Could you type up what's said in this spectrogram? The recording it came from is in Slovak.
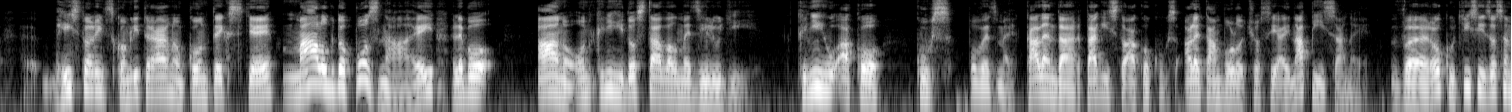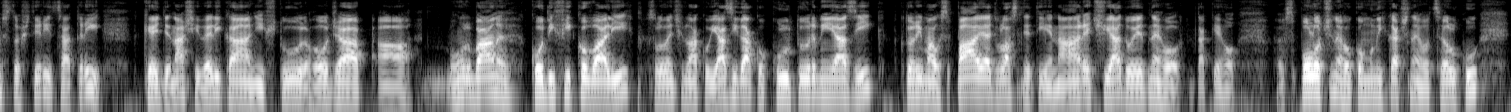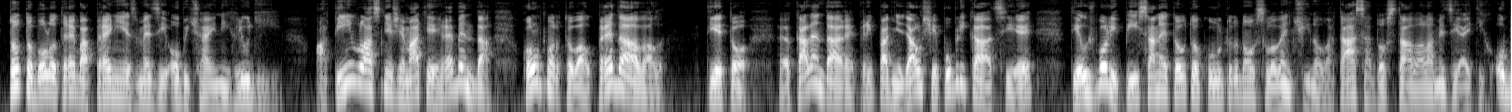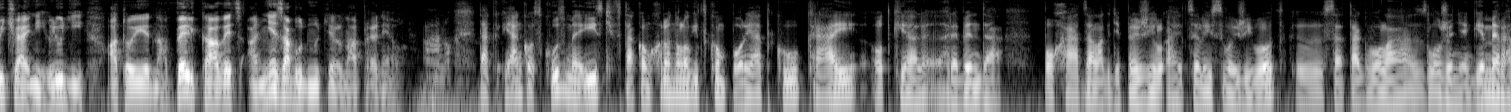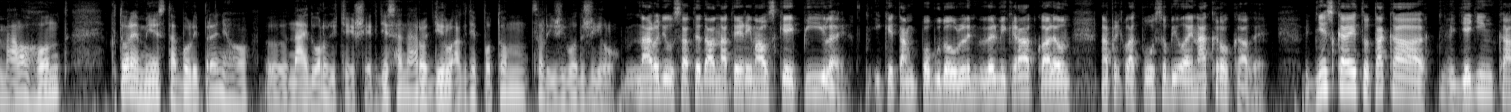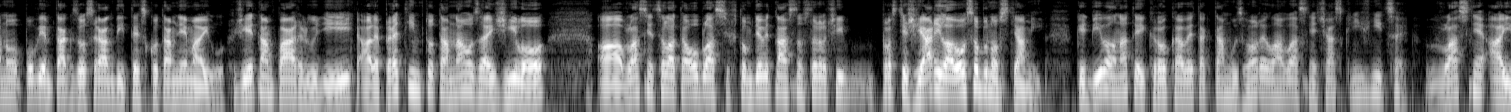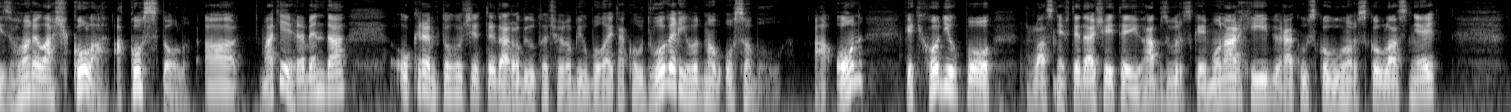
historickom literárnom kontexte málo kto pozná, hej? lebo áno, on knihy dostával medzi ľudí. Knihu ako kus, povedzme. Kalendár takisto ako kus, ale tam bolo čosi aj napísané v roku 1843, keď naši velikáni Štúr, Hoďa a Hurbán kodifikovali slovenčinu ako jazyk, ako kultúrny jazyk, ktorý mal spájať vlastne tie nárečia do jedného takého spoločného komunikačného celku, toto bolo treba preniesť medzi obyčajných ľudí. A tým vlastne, že Matej Hrebenda kolportoval, predával tieto e, kalendáre, prípadne ďalšie publikácie, tie už boli písané touto kultúrnou slovenčinou a tá sa dostávala medzi aj tých obyčajných ľudí a to je jedna veľká vec a nezabudnutelná pre neho. Áno, tak Janko, skúsme ísť v takom chronologickom poriadku kraj, odkiaľ Hrebenda pochádzal a kde prežil aj celý svoj život, e, sa tak volá zloženie Gemera Malohond, ktoré miesta boli pre neho e, najdôležitejšie, kde sa narodil a kde potom celý život žil. Narodil sa teda na tej Rimavskej píle, i keď tam pobudol veľmi krátko, ale on napríklad pôsobil aj na Krokave. Dneska je to taká dedinka, no poviem tak, zo srandy Tesko tam nemajú. Žije tam pár ľudí, ale predtým to tam naozaj žilo a vlastne celá tá oblasť v tom 19. storočí proste žiarila osobnosťami. Keď býval na tej Krokave, tak tam mu zhorela vlastne čas knižnice. Vlastne aj zhorela škola a kostol. A Matej Hrebenda, okrem toho, že teda robil to, čo robil, bol aj takou dôveryhodnou osobou. A on, keď chodil po vlastne vtedajšej tej Habsburskej monarchii, Rakúskou-Uhorskou vlastne,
